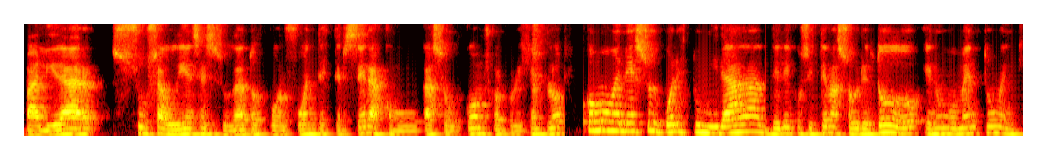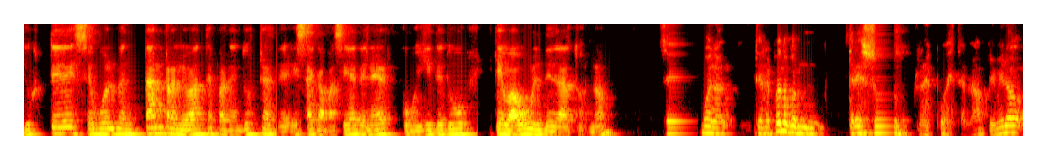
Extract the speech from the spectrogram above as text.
validar sus audiencias y sus datos por fuentes terceras, como un caso de Comscore, por ejemplo. ¿Cómo ven eso y cuál es tu mirada del ecosistema, sobre todo en un momentum en que ustedes se vuelven tan relevantes para la industria de esa capacidad de tener, como dijiste tú, este baúl de datos, ¿no? Sí, bueno, te respondo con tres respuestas. Primero,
